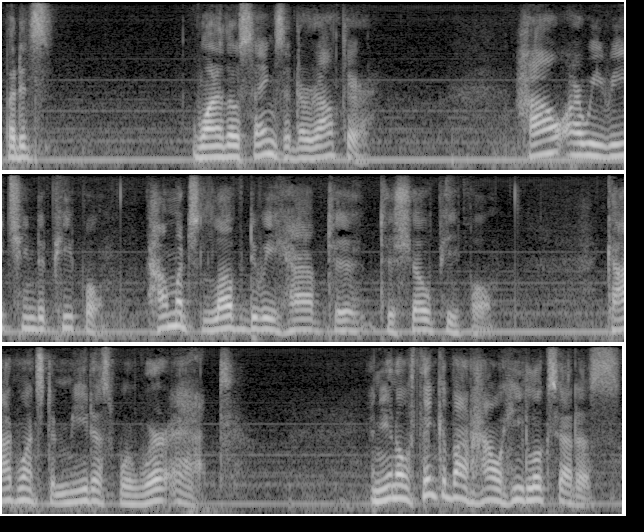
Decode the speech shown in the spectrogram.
But it's one of those things that are out there. How are we reaching to people? How much love do we have to, to show people? God wants to meet us where we're at. And you know, think about how he looks at us.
